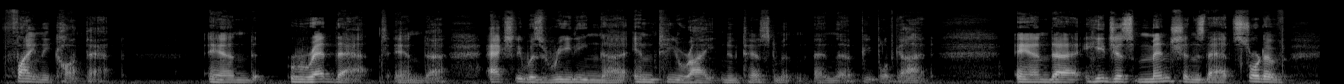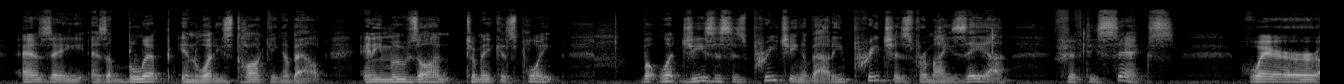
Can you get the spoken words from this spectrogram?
finally caught that and read that and uh, actually was reading uh, N.T. Wright, New Testament, and the People of God. And uh, he just mentions that sort of as a as a blip in what he's talking about, and he moves on to make his point. But what Jesus is preaching about, he preaches from Isaiah 56, where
